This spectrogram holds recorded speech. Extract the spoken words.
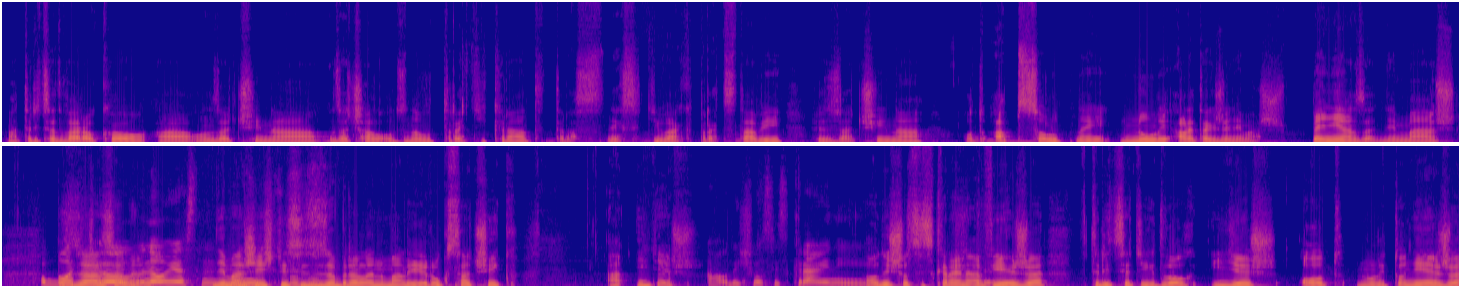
má 32 rokov a on začína, začal od znovu tretíkrát. Teraz nech si divák predstaví, že začína od absolútnej nuly, ale takže nemáš peniaze, nemáš Obloč, zázemie, no, jasne. nemáš nič, ty si si zobral len malý ruksačik a ideš. A odišiel si z krajiny. A odišiel si z krajiny a vie, že v 32 ideš od nuly. To nie je, že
